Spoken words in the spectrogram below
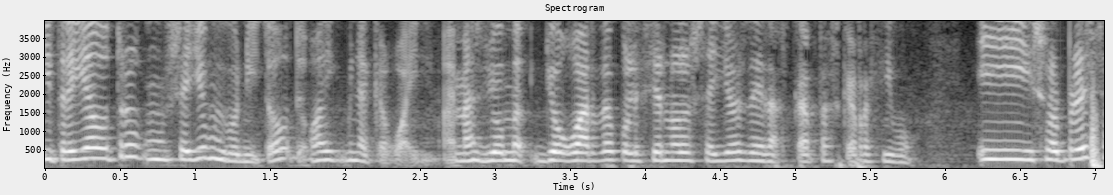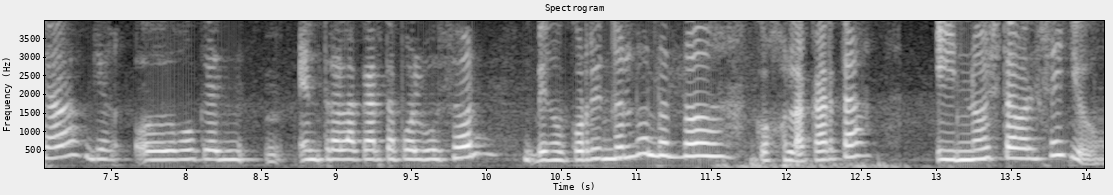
Y traía otro, un sello muy bonito. Digo, ay, mira qué guay. Además, yo, yo guardo, colecciono los sellos de las cartas que recibo. Y sorpresa, oigo que entra la carta por el buzón, vengo corriendo, lo, lo, lo, cojo la carta y no estaba el sello.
